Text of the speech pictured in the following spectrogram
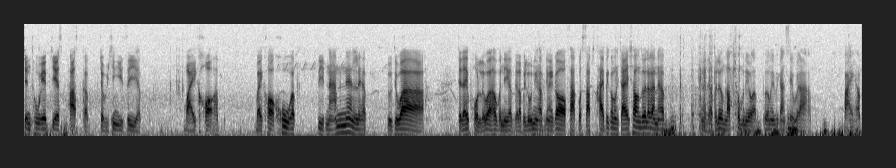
Gen 2 FGS Plus ครับจากวิชิง Easy ครับ ใบเคาะครับ ใบเคาะคู่ครับ ดีดน้ำแน่นๆเลยครับ ดูสิว่าจะได้ผลหรือว่าครับวันนี้ครับ เดี๋ยวเราไปลุ้นกันครับ ยังไงก็ฝากกด subscribe เป็นกำลังใจให้ช่องด้วยแล้วกันนะครับ เดี๋ยวไปเริ่มรับชมวันดีกว่าครับ เพื่อไม่เป็นการเสียเวลาครับ ไปครับ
